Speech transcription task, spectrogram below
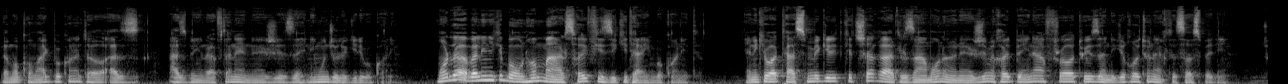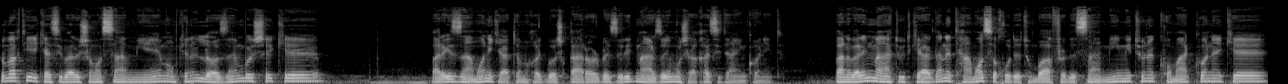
به ما کمک بکنه تا از از بین رفتن انرژی ذهنیمون جلوگیری بکنیم. مورد اول اینه که با اونها مرزهای فیزیکی تعیین بکنید. یعنی که باید تصمیم بگیرید که چقدر زمان و انرژی می‌خواید به این افراد توی زندگی خودتون اختصاص بدین. چون وقتی یک کسی برای شما سمیه ممکنه لازم باشه که برای زمانی که حتی می‌خواید باش قرار بذارید مرزهای مشخصی تعیین کنید. بنابراین محدود کردن تماس خودتون با افراد سمی می‌تونه کمک کنه که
